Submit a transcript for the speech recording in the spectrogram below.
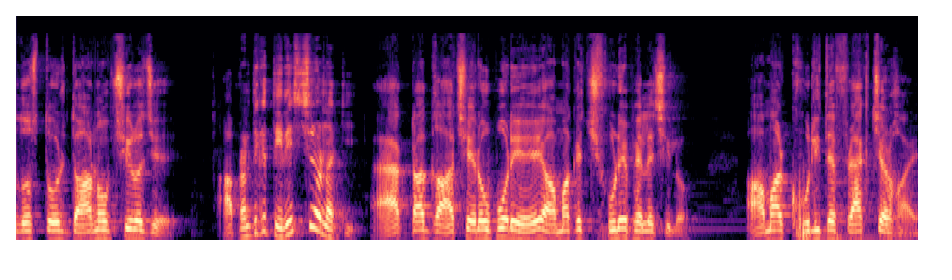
দোস্তর দানব ছিল যে। আপনার দিকে তেরেস ছিল নাকি? একটা গাছের ওপরে আমাকে ছুঁড়ে ফেলেছিল। আমার খুলিতে ফ্র্যাকচার হয়।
